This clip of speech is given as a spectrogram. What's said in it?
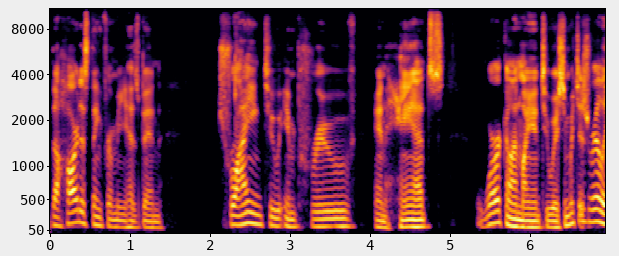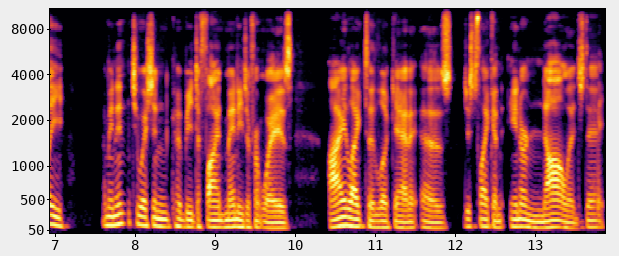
the hardest thing for me has been trying to improve, enhance, work on my intuition, which is really, I mean, intuition could be defined many different ways. I like to look at it as just like an inner knowledge that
